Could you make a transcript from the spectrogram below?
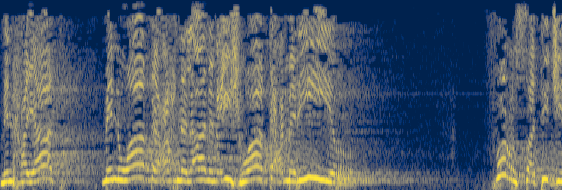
من حياة من واقع. إحنا الآن نعيش واقع مرير. فرصة تجي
